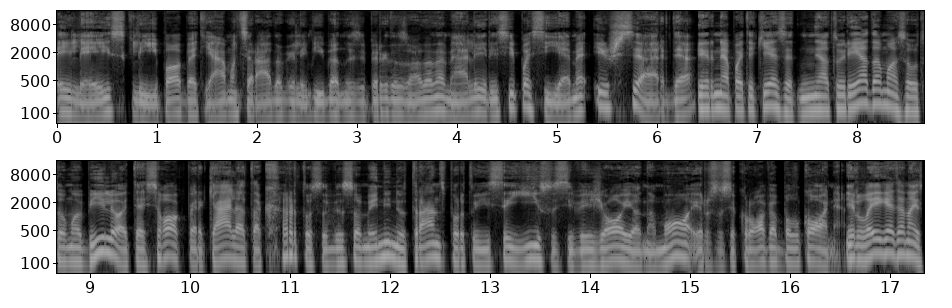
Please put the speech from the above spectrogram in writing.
eiliai sklypo, bet jam atsirado galimybė nusipirkti sodo namelį ir jis jį pasijėmė, išsiardė. Ir nepatikėsit, neturėdamas automobilio, tiesiog per keletą kartų su visuomeniniu transportu jisai jį susivežiojo namo ir susikrovė balkonę. Ir laikė tenais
